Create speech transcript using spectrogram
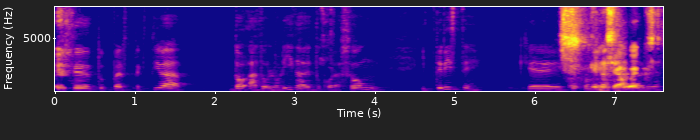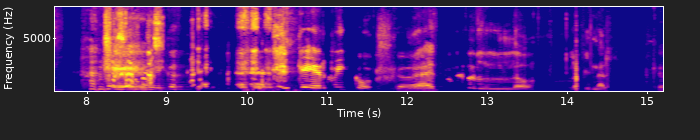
desde tu perspectiva do- adolorida de tu corazón y triste, ¿qué, qué Que no le huecos. Qué rico. Es lo, lo final. Yo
